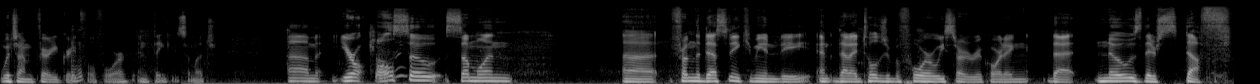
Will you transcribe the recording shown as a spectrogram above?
which I'm very grateful for, and thank you so much. Um, you're also someone uh, from the Destiny community, and that I told you before we started recording, that knows their stuff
